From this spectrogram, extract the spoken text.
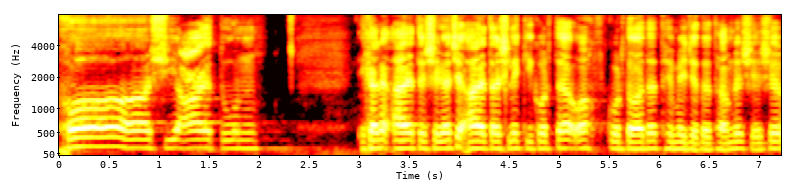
খাশিআতুন এখানে আয়াত এসে গেছে, আয়াত আসলে কি করতে হয়? অফ করতে হয় থেমে যেতে থামলে শেষের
